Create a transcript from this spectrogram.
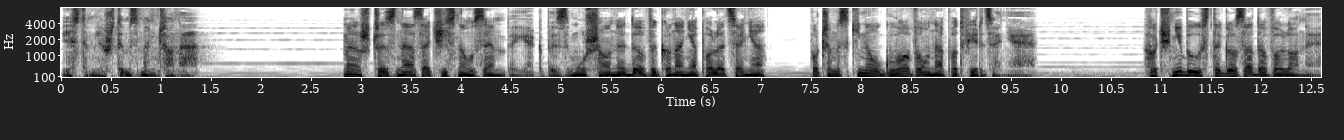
Jestem już tym zmęczona. Mężczyzna zacisnął zęby, jakby zmuszony do wykonania polecenia, po czym skinął głową na potwierdzenie. Choć nie był z tego zadowolony,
